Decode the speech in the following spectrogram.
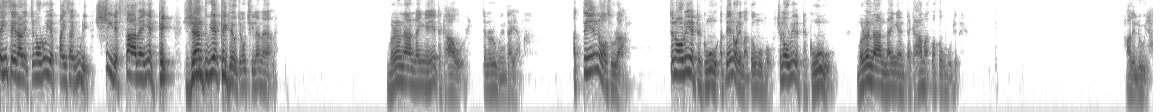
တိမ့်ဆဲထားတဲ့ကျွန်တော်တို့ရဲ့ပိုင်ဆိုင်မှုတွေရှိတဲ့စာရန်ရဲ့ gate ရန်သူရဲ့ gate တွေကိုကျွန်တော်ခြေလန်းလန်းရမယ်မရဏနိုင်ငံရဲ့တကားကိုကျွန်တော်တို့ဝင်တိုက်ရမှာအသင်းတော်ဆိုတာကျွန်တော်တို့ရဲ့တကိုးအသင်းတော်တွေမှာသုံးဖို့မဟုတ်ကျွန်တော်တို့ရဲ့တကိုးကိုမရဏနိုင်ငံတကားမှာသွားသုံးဖို့ဖြစ်တယ်ဟာလေလုယာ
